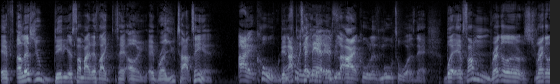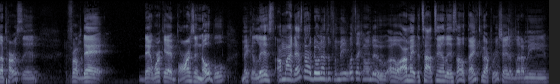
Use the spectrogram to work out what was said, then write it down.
If unless you Diddy or somebody that's like say, oh hey bro, you top ten. All right, cool. Then That's I can take that and be like, all right, cool. Let's move towards that. But if some regular regular person from that that work at Barnes and Noble make a list, I'm like, that's not doing nothing for me. What's that gonna do? Oh, I made the top ten list. Oh, thank you, I appreciate it. But I mean,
